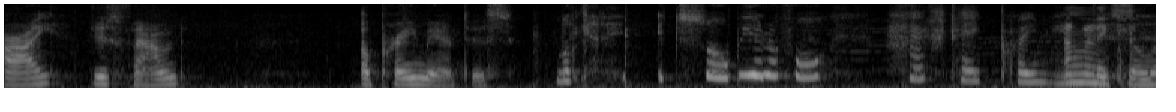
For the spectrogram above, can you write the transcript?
I just found a praying mantis. Look at it. It's so beautiful. Hashtag praying mantis. I'm gonna kill it.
